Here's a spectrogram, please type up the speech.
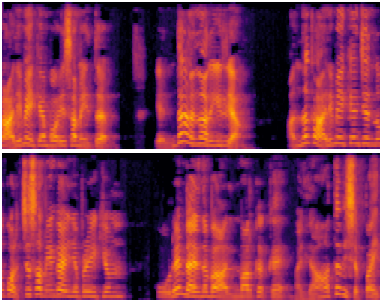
കാലി മേയ്ക്കാൻ പോയ സമയത്ത് എന്താണെന്ന് അറിയില്ല അന്ന് കാലി മേയ്ക്കാൻ ചെന്നു. കുറച്ച് സമയം കഴിഞ്ഞപ്പോഴേക്കും കൂടെ ഉണ്ടായിരുന്ന ബാലന്മാർക്കൊക്കെ വല്ലാത്ത വിശപ്പായി.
